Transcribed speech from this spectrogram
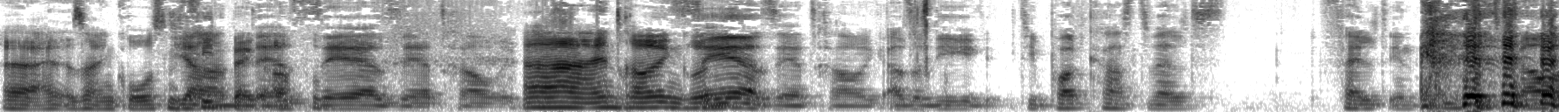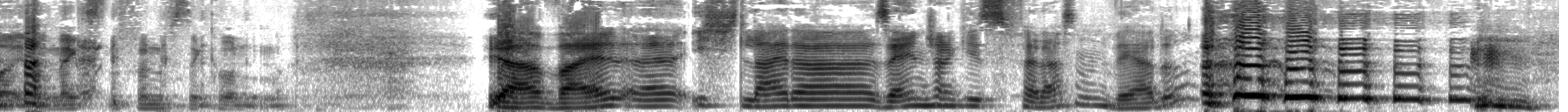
Äh, also einen großen Ja, der Feedback-Aufruf. sehr, sehr traurig. Ah, einen traurigen Grund. Sehr, sehr traurig. Also die, die Podcast-Welt fällt in tiefe Trauer in den nächsten fünf Sekunden. Ja, weil äh, ich leider Zane Junkies verlassen werde.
